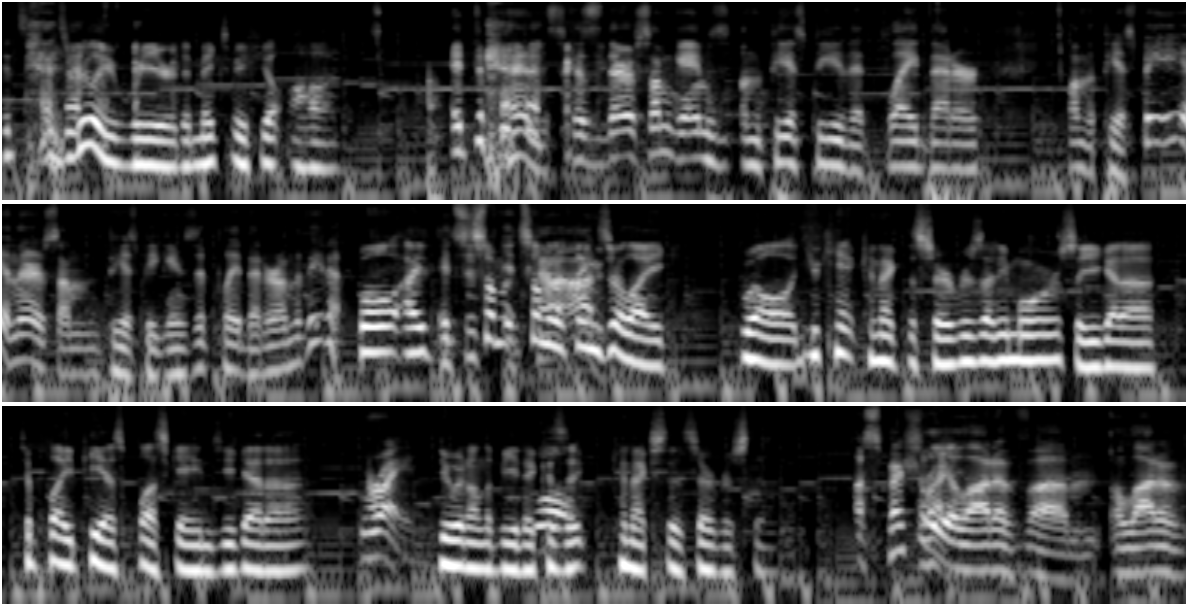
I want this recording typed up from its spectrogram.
It's it's really weird. It makes me feel odd. It depends because there are some games on the PSP that play better on the PSP, and there are some PSP games that play better on the Vita. Well, I It's just- some it's some of the kinda things are like, well, you can't connect the servers anymore, so you gotta to play PS Plus games, you gotta Right. do it on the Vita because Well- it connects to the server still. especially Right. a lot of um, a lot of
